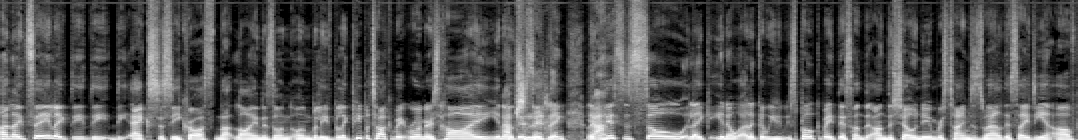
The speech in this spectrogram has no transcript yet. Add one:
And I'd say like the, the, the ecstasy crossing that line is un- unbelievable. Like people talk about runners high, you know, this Absolutely. thing. Like Yeah. this is so like you know, like we spoke about this on the on the show numerous times as well. This idea of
